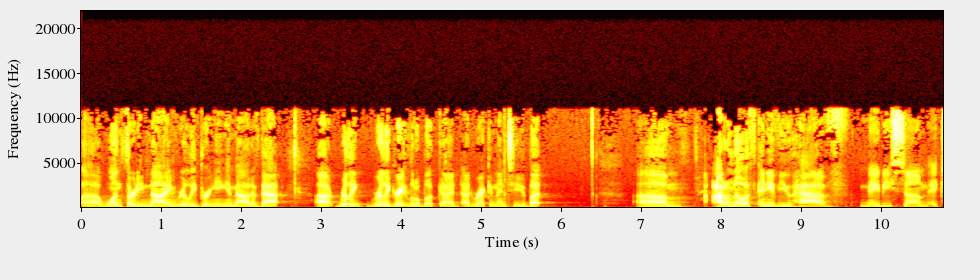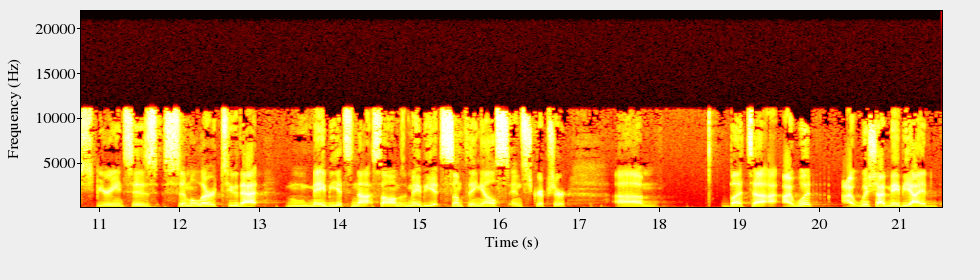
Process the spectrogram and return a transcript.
uh, 139 really bringing him out of that. Uh, really, really great little book I'd, I'd recommend to you. But um, I don't know if any of you have maybe some experiences similar to that. Maybe it's not Psalms, maybe it's something else in Scripture. Um, but uh, I would, I wish I maybe I had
